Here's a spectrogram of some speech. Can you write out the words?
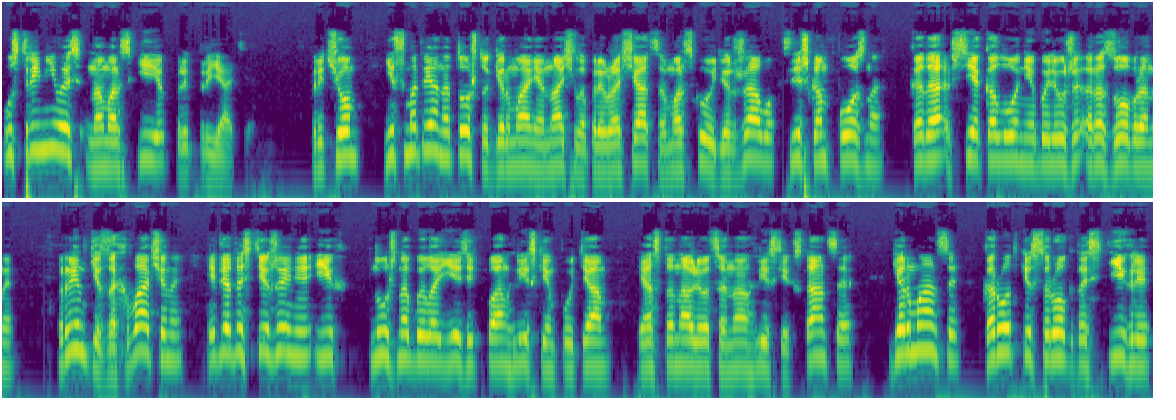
устремилась на морские предприятия. Причем Несмотря на то, что Германия начала превращаться в морскую державу слишком поздно, когда все колонии были уже разобраны, рынки захвачены, и для достижения их нужно было ездить по английским путям и останавливаться на английских станциях, германцы в короткий срок достигли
